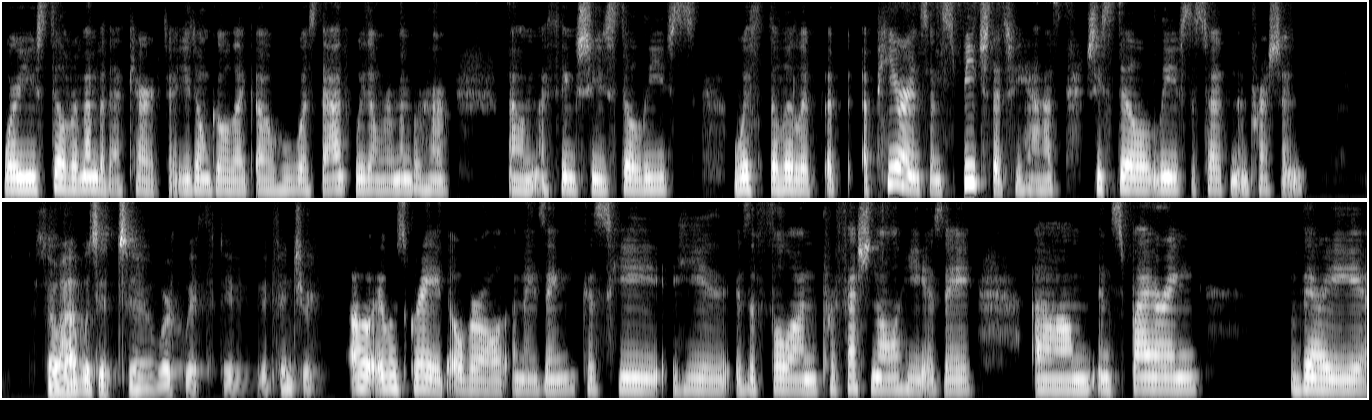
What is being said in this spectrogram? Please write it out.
where you still remember that character. You don't go like oh who was that? We don't remember her um, i think she still leaves with the little appearance and speech that she has, she still leaves a certain impression. So, how was it to work with David Fincher? Oh, it was great overall, amazing because he he is a full-on professional. He is a um, inspiring, very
